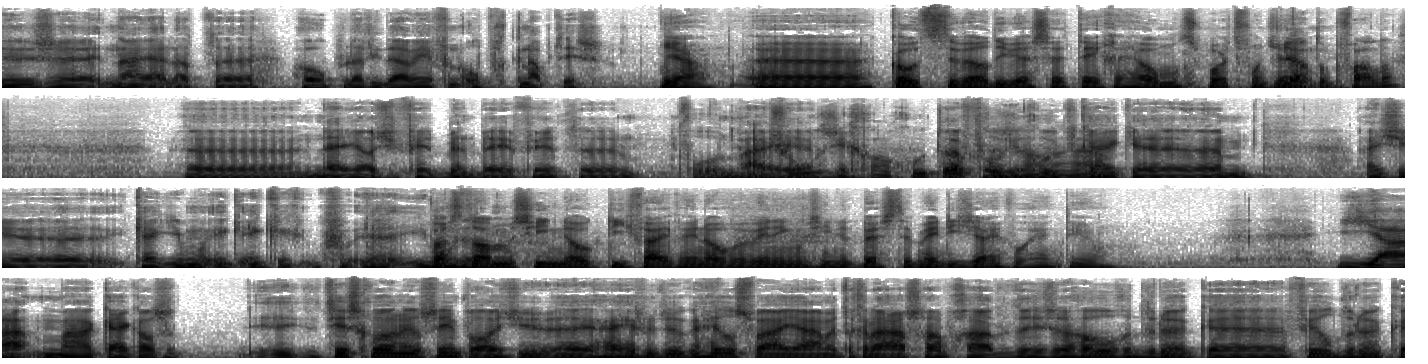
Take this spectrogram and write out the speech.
Dus eh, nou ja, dat, eh, hopen dat hij daar weer van opgeknapt is. Ja, eh coachte wel die wedstrijd tegen Helmond Sport. Vond jij Ja. dat opvallend? Eh, nee, als je fit bent, ben je fit. Eh, volgens mij Hij voelde zich gewoon goed, hij toch? voel je Dus goed. ja. Kijk, eh, ehm, als je... eh, kijk, je moet... Ik, ik, ik, je Was moet- dan misschien ook die 5-1 overwinning misschien het beste medicijn voor Henk de Jong? Ja, maar kijk, als het... eh, Het is gewoon heel simpel. Als je, eh, hij heeft natuurlijk een heel zwaar jaar met de graafschap gehad. Het is een hoge druk, eh, veel druk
